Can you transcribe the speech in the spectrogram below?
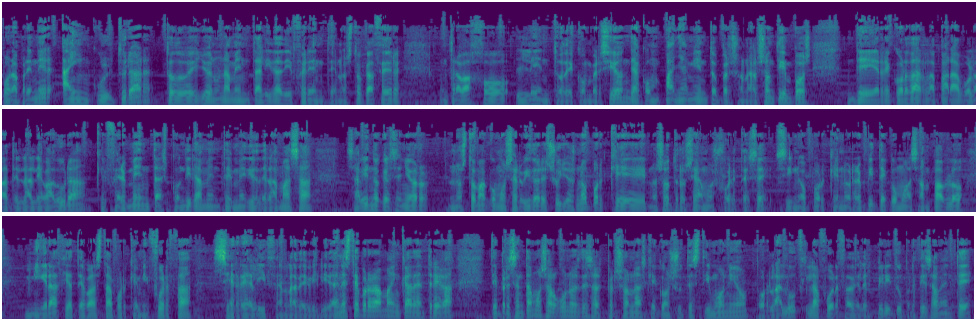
por aprender a inculturar todo ello en una mentalidad diferente. Nos toca hacer un trabajo lento de conversión, de acompañamiento personal. Son tiempos de recordar la parábola de la levadura que fermenta escondidamente en medio de la masa, sabiendo que el Señor nos toma como servidores suyos, no porque nosotros seamos fuertes, ¿eh? sino porque nos repite como a San Pablo, mi gracia te basta porque mi fuerza se realiza en la debilidad. En este programa, en cada entrega, te presentamos algunos de esas personas que con su testimonio, por la luz y la fuerza del Espíritu precisamente,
